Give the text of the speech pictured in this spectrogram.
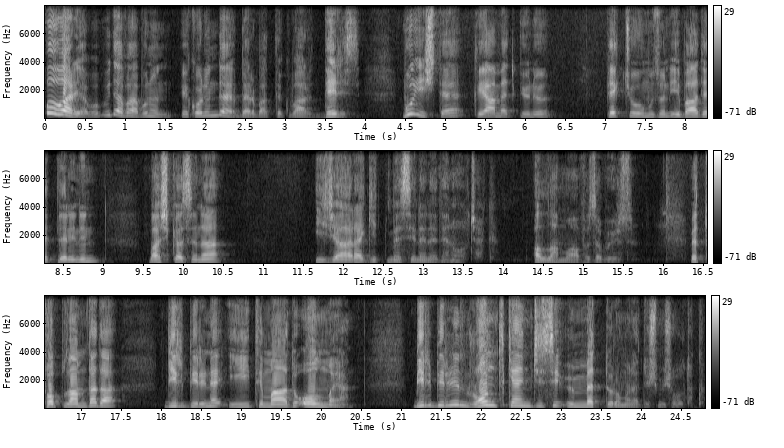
Bu var ya bu bir defa bunun ekolünde berbatlık var deriz. Bu işte kıyamet günü pek çoğumuzun ibadetlerinin başkasına icara gitmesine neden olacak. Allah muhafaza buyursun. Ve toplamda da birbirine itimadı olmayan, birbirinin röntgencisi ümmet durumuna düşmüş olduk.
